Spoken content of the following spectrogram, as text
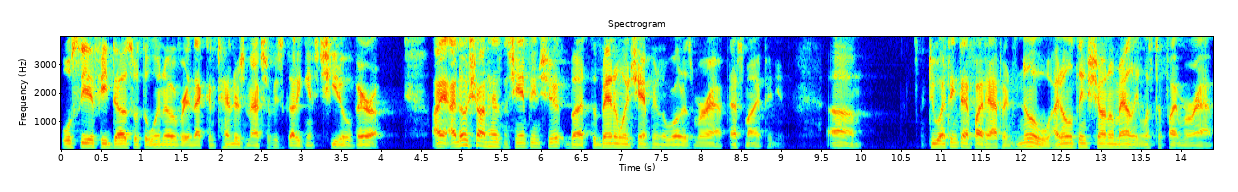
we'll see if he does with the win over in that contenders matchup he's got against Chito Vera. I, I know Sean has the championship, but the bantamweight champion of the world is Merab. That's my opinion. Um, do I think that fight happens? No, I don't think Sean O'Malley wants to fight Merab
